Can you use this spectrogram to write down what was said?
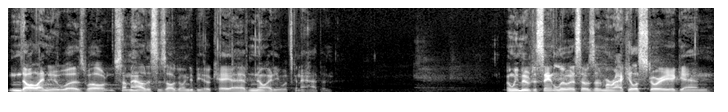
And all I knew was, well, somehow this is all going to be okay. I have no idea what's going to happen. When we moved to St. Louis, that was a miraculous story again.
